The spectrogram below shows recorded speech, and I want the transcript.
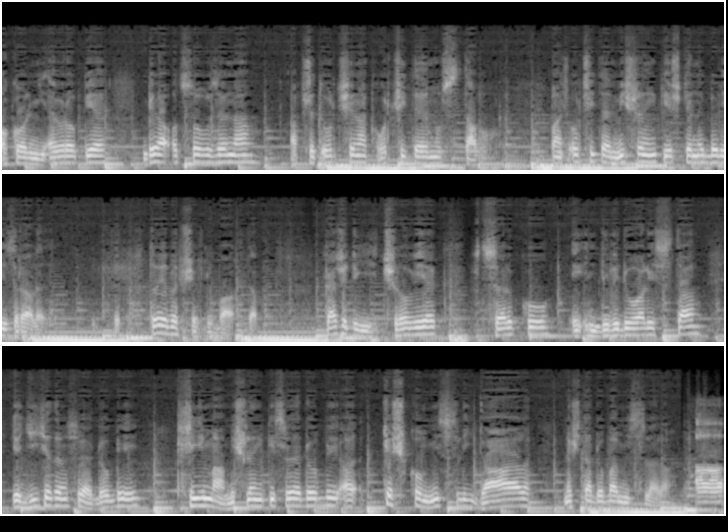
okolní Evropě byla odsouzena a předurčena k určitému stavu. Páč určité myšlenky ještě nebyly zralé. To je ve všech dobách tak. Každý člověk v celku i individualista je dítětem své doby přijímá myšlenky své doby a těžko myslí dál než ta doba myslela. A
